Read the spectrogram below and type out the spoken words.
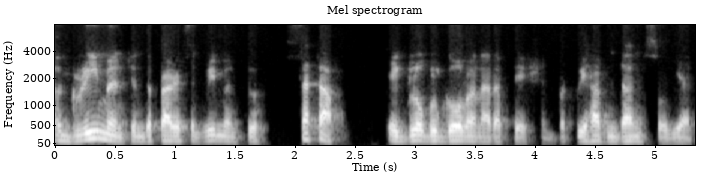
agreement in the Paris Agreement to set up a global goal on adaptation, but we haven't done so yet.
